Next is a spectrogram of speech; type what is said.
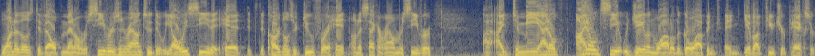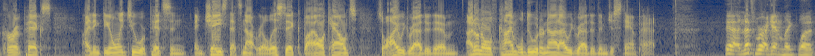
one of those developmental receivers in round two that we always see that hit. It's, the Cardinals are due for a hit on a second round receiver. I, I to me, I don't I don't see it with Jaylen Waddle to go up and, and give up future picks or current picks. I think the only two were Pitts and, and Chase. That's not realistic by all counts. So I would rather them. I don't know if Keim will do it or not. I would rather them just stand pat. Yeah, and that's where again, like what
